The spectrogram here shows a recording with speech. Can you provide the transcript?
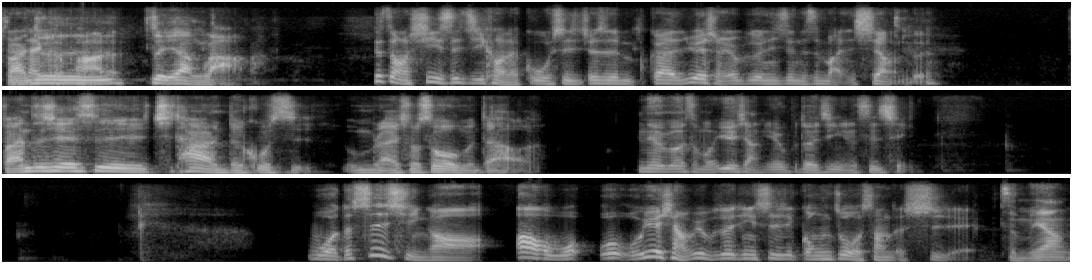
反正就是这样啦。这种细思极恐的故事，就是跟越想越不对劲，真的是蛮像的。反正这些是其他人的故事，我们来说说我们的好了。你有没有什么越想越不对劲的事情？我的事情哦，哦，我我我越想越不对劲，是工作上的事，哎，怎么样？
